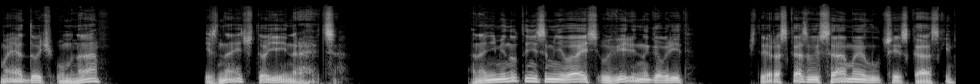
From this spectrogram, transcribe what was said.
Моя дочь умна и знает, что ей нравится. Она ни минуты не сомневаясь, уверенно говорит, что я рассказываю самые лучшие сказки,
